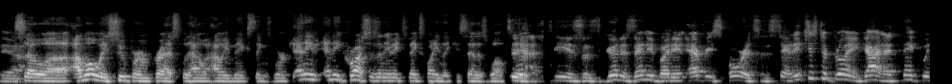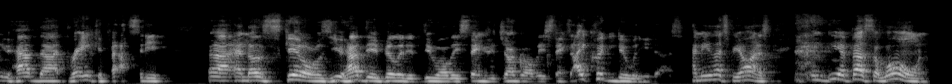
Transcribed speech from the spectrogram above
Yeah. So uh, I'm always super impressed with how, how he makes things work. Any any crushes and he makes makes money, like you said as well too. Yeah, he is as good as anybody in every sport. It's insane. It's just a brilliant guy, and I think when you have that brain capacity uh, and those skills, you have the ability to do all these things and juggle all these things. I couldn't do what he does. I mean, let's be honest. In DFS alone,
